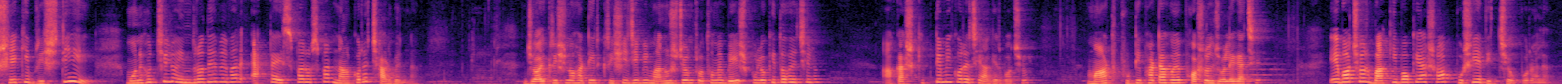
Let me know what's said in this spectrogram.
সে কি বৃষ্টি? মনে হচ্ছিল ইন্দ্রদেব এবার একটা এসপার ওসপার না করে ছাড়বেন না। জয়কৃষ্ণহাটির কৃষিজীবী মানুষজন প্রথমে বেশ পুলকিত হয়েছিল। আকাশ কিপটেমি করেছে আগের বছর। মাঠ ফুটি ফাটা হয়ে ফসল জ্বলে গেছে। এবছর বাকি বকেয়া সব পুষিয়ে দিচ্ছে ওপরালা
